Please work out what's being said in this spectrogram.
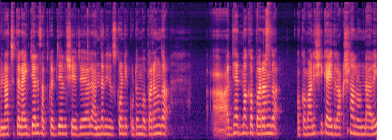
మీరు నచ్చితే లైక్ చేయాలి సబ్స్క్రైబ్ చేయాలి షేర్ చేయాలి. అందరినీ చూసుకోండి కుటుంబ పరంగా ఆధ్యాత్మిక పరంగా. ఒక మనిషికి ఐదు లక్షణాలు ఉండాలి.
